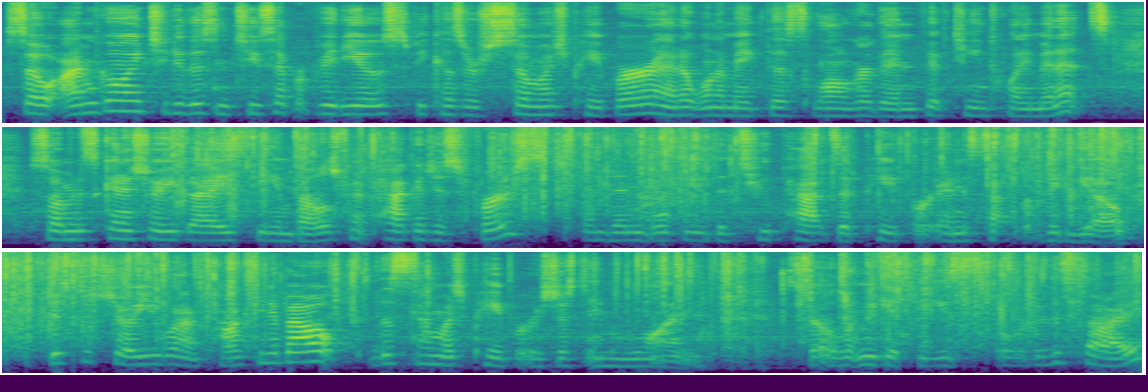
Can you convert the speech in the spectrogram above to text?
so I'm going to do this in two separate videos because there's so much paper and I don't want to make this longer than 15-20 minutes so I'm just going to show you guys the embellishment packages first and then we'll do the two pads of paper in a separate video just to show you what I'm talking about. This is how much paper is just in one. So let me get these over to the side.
